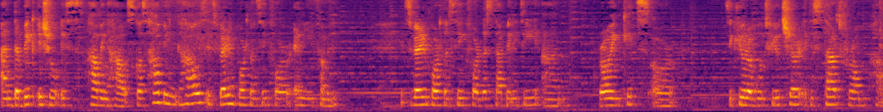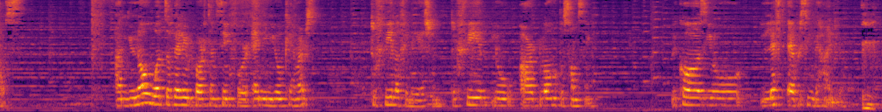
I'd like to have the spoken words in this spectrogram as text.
And the big issue is having a house, because having a house is very important thing for any family. It's very important thing for the stability and growing kids or secure a good future, it starts from house. And you know what's a very important thing for any newcomers? To feel affiliation, to feel you are belong to something. Because you left everything behind you. Mm.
